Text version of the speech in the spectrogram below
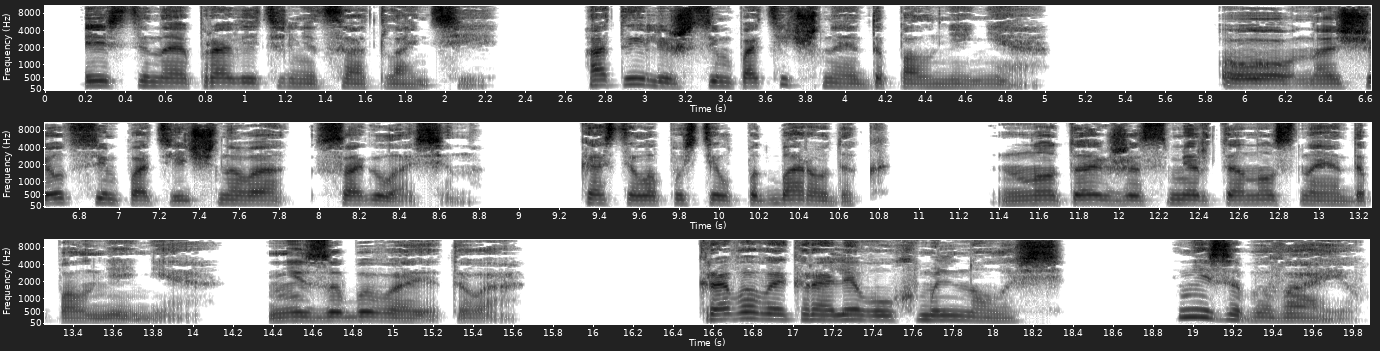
— истинная правительница Атлантии, а ты лишь симпатичное дополнение». «О, насчет симпатичного согласен», — Кастел опустил подбородок. «Но также смертоносное дополнение. Не забывай этого». Кровавая королева ухмыльнулась. «Не забываю,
